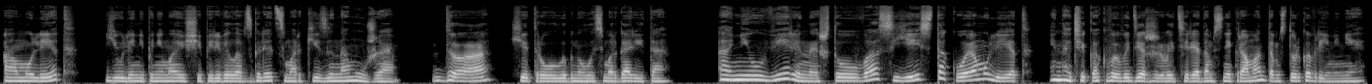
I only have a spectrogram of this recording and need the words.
Амулет? Юля непонимающе перевела взгляд с маркизы на мужа. Да, хитро улыбнулась Маргарита. Они уверены, что у вас есть такой амулет, Иначе как вы выдерживаете рядом с некромантом столько времени?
